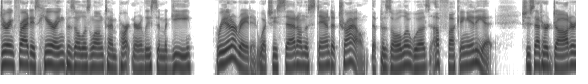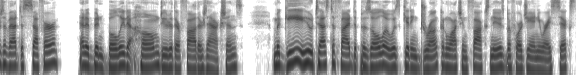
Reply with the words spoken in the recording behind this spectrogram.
During Friday's hearing, Pezzola's longtime partner, Lisa McGee, reiterated what she said on the stand at trial that Pezzola was a fucking idiot. She said her daughters have had to suffer and had been bullied at home due to their father's actions. McGee, who testified that Pezzola was getting drunk and watching Fox News before January 6th,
